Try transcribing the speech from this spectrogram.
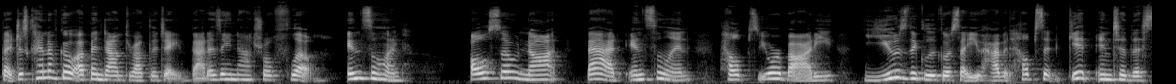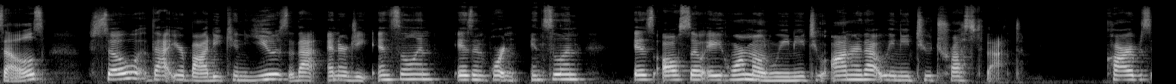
that just kind of go up and down throughout the day. That is a natural flow. Insulin, also not bad. Insulin helps your body use the glucose that you have, it helps it get into the cells so that your body can use that energy. Insulin is important. Insulin is also a hormone. We need to honor that. We need to trust that. Carbs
